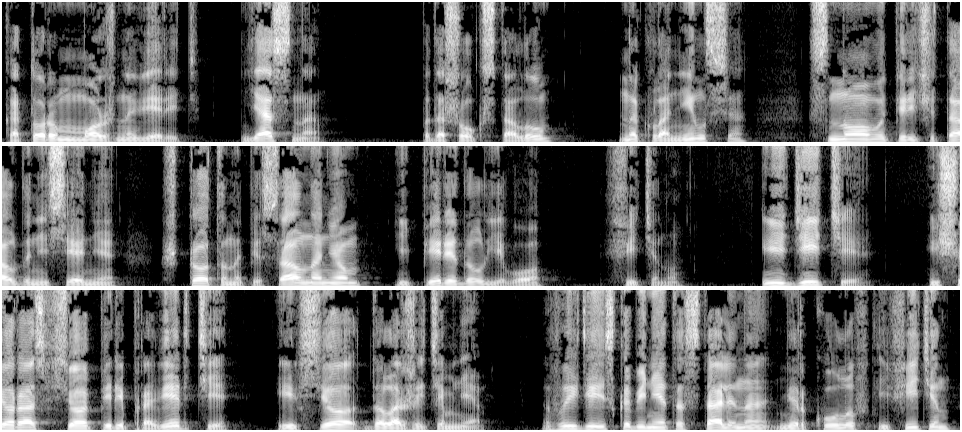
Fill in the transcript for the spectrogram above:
которым можно верить. Ясно?» Подошел к столу, наклонился, снова перечитал донесение, что-то написал на нем и передал его Фитину. «Идите, еще раз все перепроверьте и все доложите мне». Выйдя из кабинета Сталина, Меркулов и Фитин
